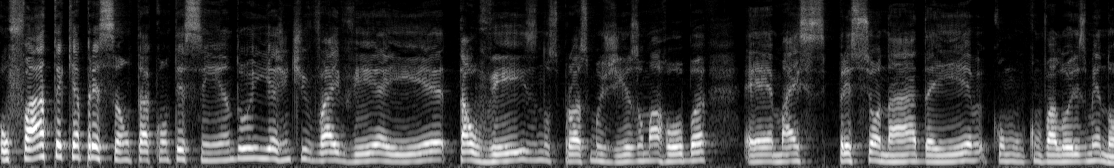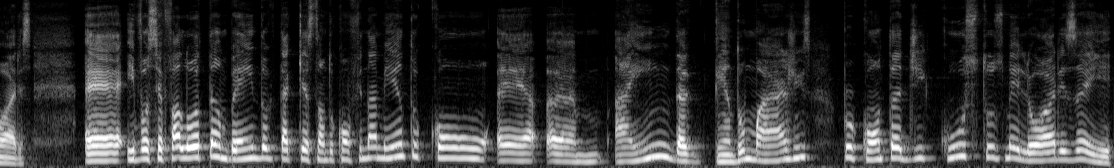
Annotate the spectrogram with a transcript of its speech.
o fato é que a pressão está acontecendo e a gente vai ver aí, talvez nos próximos dias, uma arroba uh, mais pressionada aí, com, com valores menores. E você falou também do, da questão do confinamento, com ainda tendo margens por conta de custos melhores aí.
